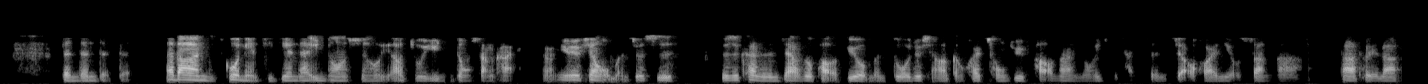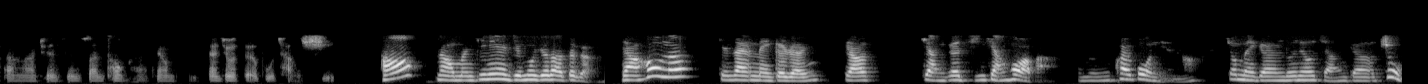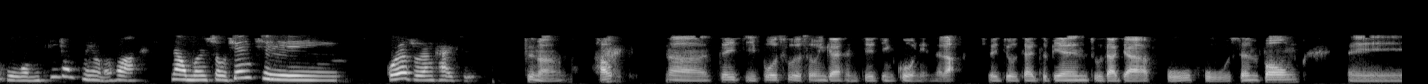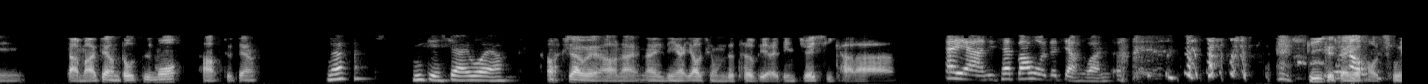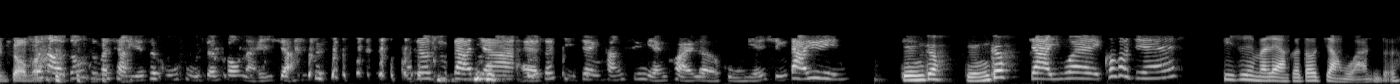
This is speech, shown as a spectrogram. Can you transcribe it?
等等等等。那当然，过年期间在运动的时候也要注意运动伤害啊，因为像我们就是就是看人家都跑得比我们多，就想要赶快冲去跑，那很容易就产生脚踝扭伤啊、大腿拉伤啊、全身酸痛啊这样子，那就得不偿失。好，那我们今天的节目就到这个。然后呢，现在每个人要讲个吉祥话吧。我们快过年了，就每个人轮流讲一个祝福我们听众朋友的话。那我们首先请国有主任开始。是吗？好，那这一集播出的时候应该很接近过年的啦，所以就在这边祝大家虎虎生风，诶，打麻将都自摸。好，就这样。那你点下一位啊。哦，下一位好，那那一定要邀请我们的特别来宾 Jessica 啦。哎呀，你才把我的讲完了。第一个讲有好处，你知道吗？我脑中怎么想也是虎虎生风来一下。那就祝大家呃身体健康，新年快乐，虎年行大运。点一个，点一个。下一位 Coco 姐。其实你们两个都讲完了。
